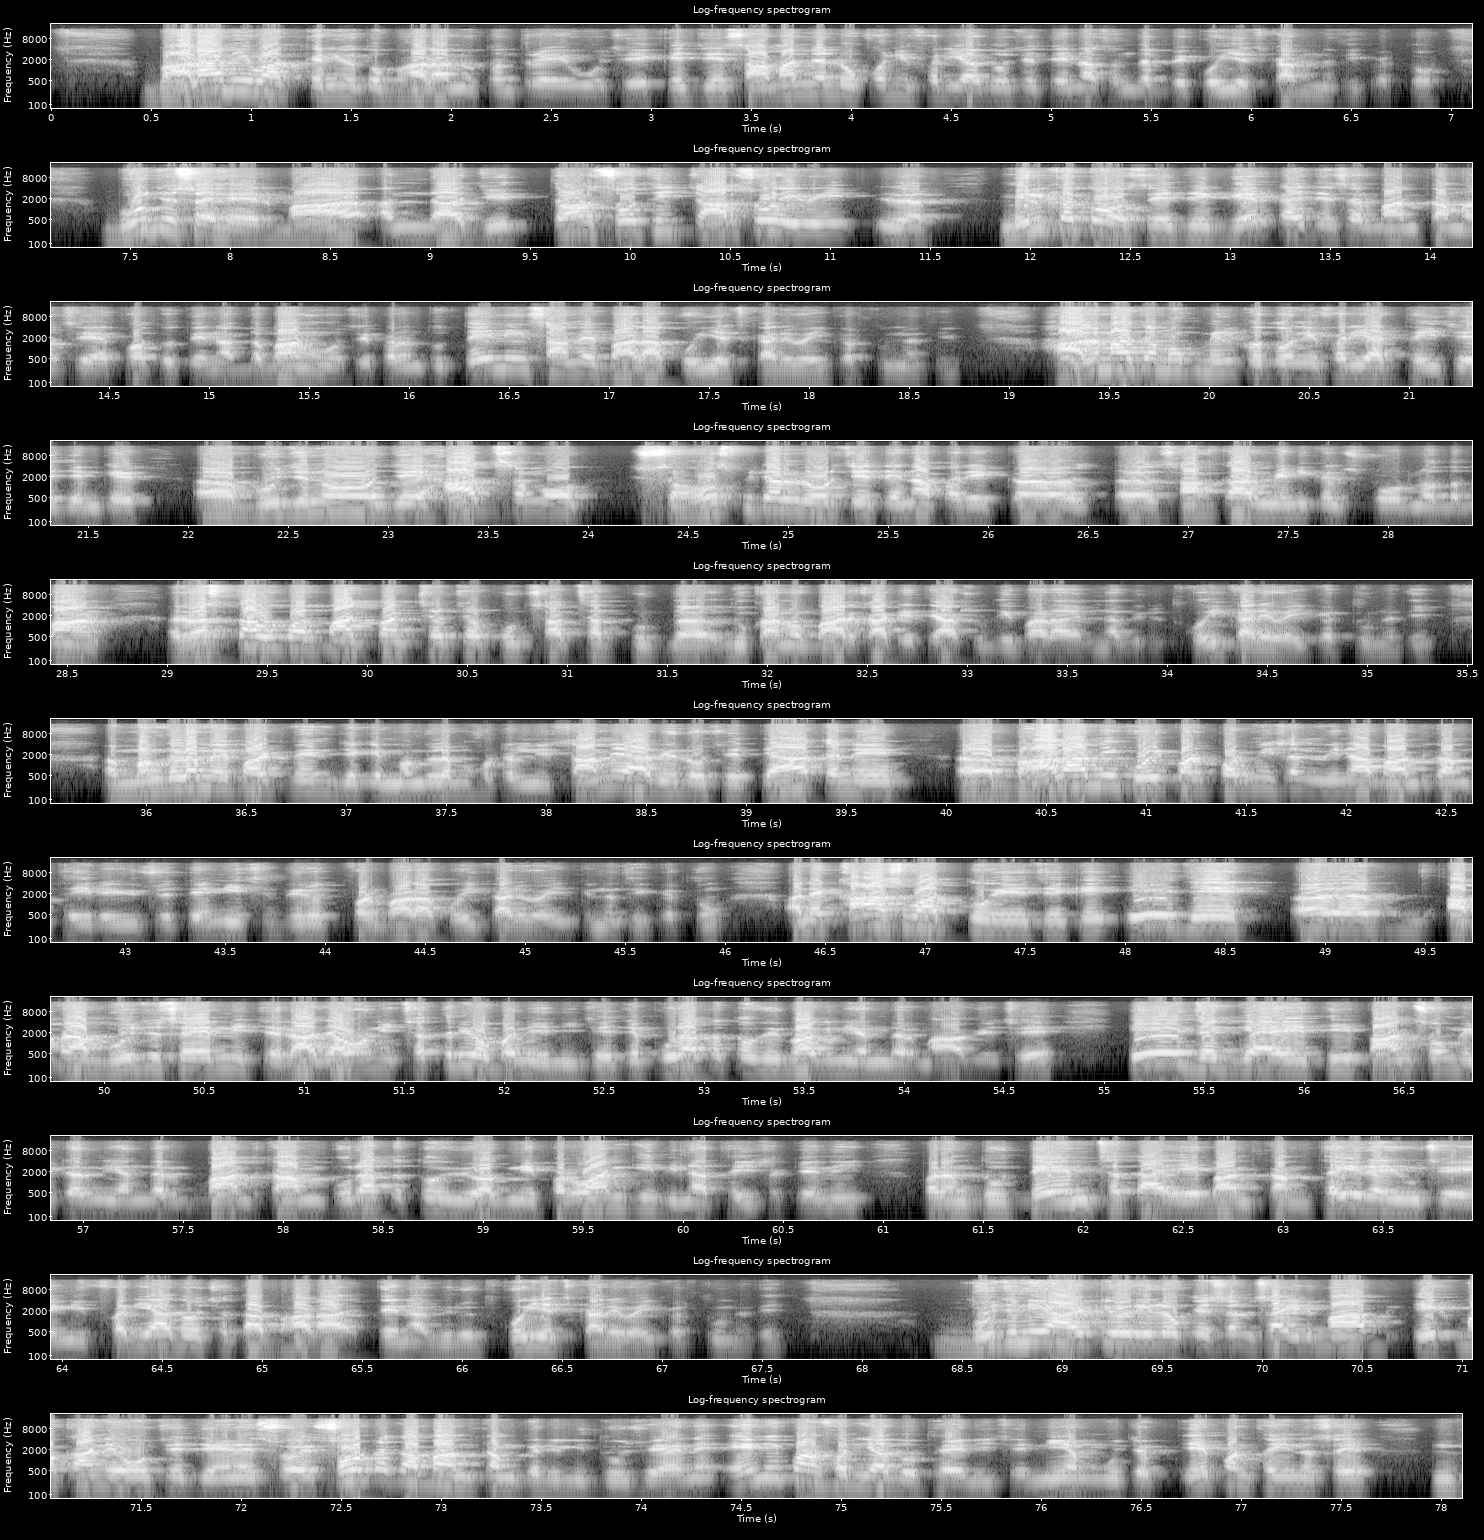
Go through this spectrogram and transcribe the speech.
ભાડાની વાત કરીએ તો ભાડાનું તંત્ર એવું છે કે જે સામાન્ય લોકોની ફરિયાદો છે તેના સંદર્ભે કોઈ જ કામ નથી કરતો. ભુજ શહેરમાં અંદાજિત ત્રણસો થી ચારસો એવી મિલકતો હશે જે ગેરકાયદેસર બાંધકામ હશે અથવા તો તેના દબાણો હશે, પરંતુ તેની સામે ભાડા કોઈ જ કાર્યવાહી કરતું નથી. હાલમાં જ અમુક મિલકતોની ફરિયાદ થઈ છે, જેમ કે ભુજનો જે હાથસમો હોસ્પિટલ રોડ છે તેના પર એક સહકાર મેડિકલ સ્ટોરનો દબાણ રસ્તા ઉપર પાંચ પાંચ છ છ ફૂટ સાત સાત ફૂટ દુકાનો બહાર કાઢે ત્યાં સુધી ભાડા એમના વિરુદ્ધ કોઈ કાર્યવાહી કરતું નથી. મંગલમ એપાર્ટમેન્ટ જે કે મંગલમ હોટલની સામે આવેલો છે, ત્યાં કને ભાડાની કોઈ પણ પરમિશન વિના બાંધકામ થઈ રહ્યું છે, તેની વિરુદ્ધ પણ ભાડા કોઈ કાર્યવાહી નથી કરતું. અને ખાસ વાત તો એ છે કે એ જે આપણા ભુજ શહેરની રાજાઓની છત્રીઓ બનેલી છે, જે પુરાતત્વ વિભાગની અંદરમાં આવે છે, એ જગ્યાએથી પાંચસો મીટરની અંદર બાંધકામ પુરાતત્વ વિભાગની પરવાનગી વિના થઈ શકે નહીં. પરંતુ તેમ છતાં એ બાંધકામ થઈ રહ્યું છે, એની ફરિયાદો છતાં ભાડા તેના વિરુદ્ધ કોઈ જ કાર્યવાહી કરતું નથી. ભુજની આરટીઓ રિલોકેશન સાઈડમાં એક મકાન એવો છે જેણે સો સો ટકા બાંધકામ કરી લીધું છે અને એની પણ ફરિયાદો થયેલી છે. નિયમ મુજબ એ પણ થઈ નશે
